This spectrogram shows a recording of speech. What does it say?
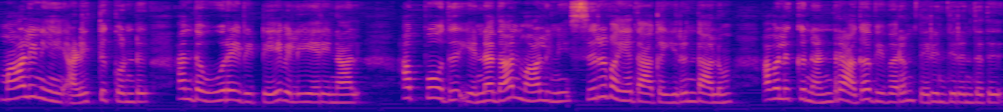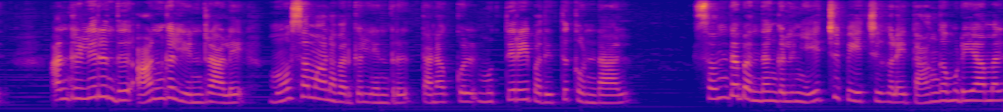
மாலினியை அழைத்து கொண்டு அந்த ஊரை விட்டே வெளியேறினாள். அப்போது என்னதான் மாலினி சிறுவயதாக இருந்தாலும் அவளுக்கு நன்றாக விவரம் தெரிந்திருந்தது. அன்றிலிருந்து ஆண்கள் என்றாலே மோசமானவர்கள் என்று தனக்குள் முத்திரை பதித்து கொண்டாள். சொந்த பந்தங்களின் ஏச்சு பேச்சுகளை தாங்க முடியாமல்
